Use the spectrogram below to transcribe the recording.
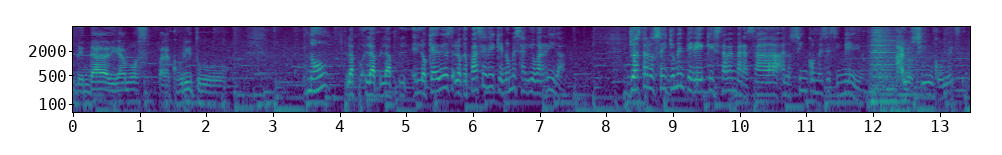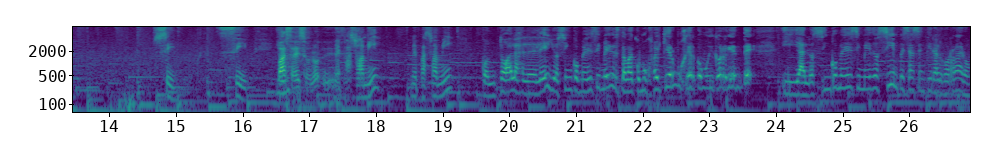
vendada, digamos, para cubrir tu... No, la- la- la- lo, que, lo que pasa es de que no me salió barriga. Yo hasta los seis, yo me enteré que estaba embarazada a los cinco meses y medio. A los cinco meses. Sí, sí. Pasa eso, ¿no? Me pasó a mí, me pasó a mí. Con todas las leyes, yo cinco meses y medio estaba como cualquier mujer común y corriente. Y a los cinco meses y medio sí empecé a sentir algo raro.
